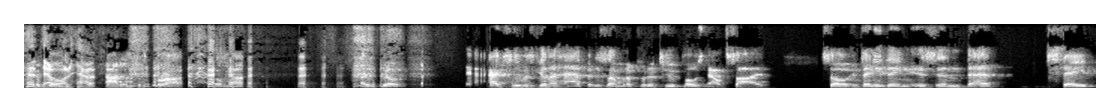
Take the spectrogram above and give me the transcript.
that won't happen. Not in the garage. I will. Actually, what's going to happen is I'm going to put a two post outside. So if anything is in that state,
